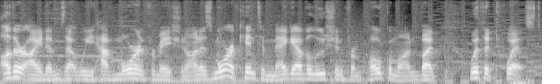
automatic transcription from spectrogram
other items that we have more information on is more akin to Mega Evolution from Pokemon, but with a twist.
